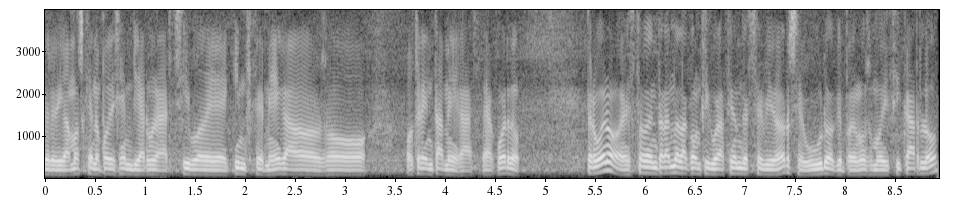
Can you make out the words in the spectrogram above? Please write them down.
pero digamos que no podéis enviar un archivo de 15 megas o, o 30 megas, ¿de acuerdo? Pero bueno, esto entrando en la configuración del servidor, seguro que podemos modificarlo.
